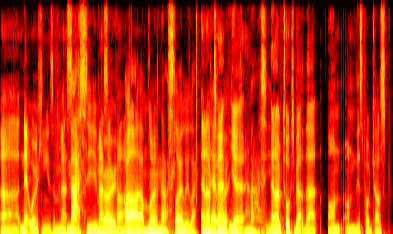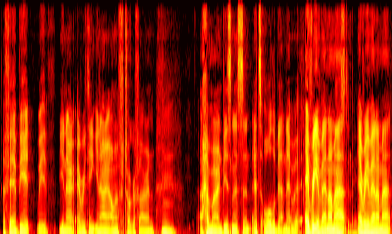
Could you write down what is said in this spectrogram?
uh, networking is a massive, massive, massive bro. part. Ah, I'm learning that slowly. Like, And I've turned- yeah. massive. And I've talked about that on on this podcast a fair bit with you know everything. You know, I'm a photographer and Mm. I have my own business, and it's all about network. Every event I'm at, every event I'm at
